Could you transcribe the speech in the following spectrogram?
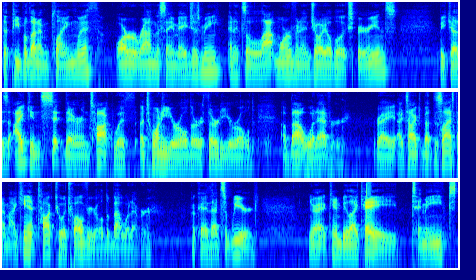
the people that I'm playing with are around the same age as me, and it's a lot more of an enjoyable experience because I can sit there and talk with a 20 year old or a 30 year old about whatever, right? I talked about this last time. I can't talk to a 12 year old about whatever. Okay, that's weird. Right? It can be like, hey, Timmy, t-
